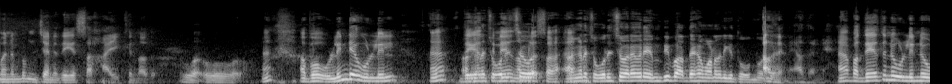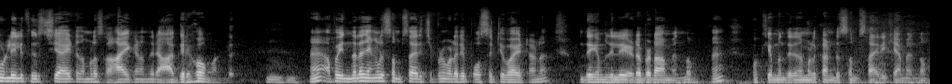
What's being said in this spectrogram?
മുനമ്പം ജനതയെ സഹായിക്കുന്നത്. അപ്പോൾ ഉള്ളിന്റെ ഉള്ളിൽ അങ്ങനെ ചോദിച്ചവരെ ഒരു എം പി അദ്ദേഹമാണെന്ന് എനിക്ക് തോന്നുന്നു അതെ അതെ അപ്പം അദ്ദേഹത്തിന്റെ ഉള്ളിന്റെ ഉള്ളിൽ തീർച്ചയായിട്ടും നമ്മളെ സഹായിക്കണം എന്നൊരു ആഗ്രഹമുണ്ട് ഏഹ് അപ്പോൾ ഇന്നലെ ഞങ്ങൾ സംസാരിച്ചപ്പോഴും വളരെ പോസിറ്റീവായിട്ടാണ് അദ്ദേഹം ഇതിൽ ഇടപെടാമെന്നും മുഖ്യമന്ത്രി നമ്മൾ കണ്ട് സംസാരിക്കാമെന്നും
